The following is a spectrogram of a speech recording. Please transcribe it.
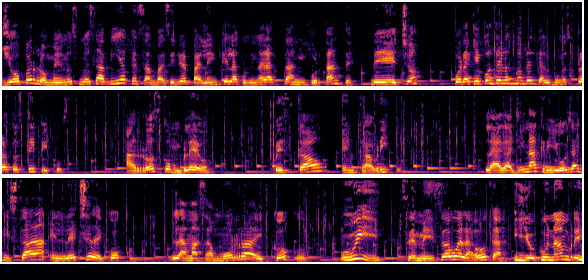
Yo por lo menos no sabía que en San Basilio de Palenque la cocina era tan importante. De hecho, por aquí encontré los nombres de algunos platos típicos. Arroz con bleo, pescado en cabrito, la gallina criolla guisada en leche de coco, la mazamorra de coco. ¡Uy! Se me hizo agua la boca y yo con hambre.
